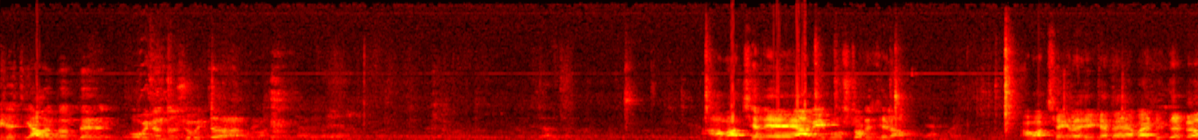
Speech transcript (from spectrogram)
এসেছি আলোকদত্তের অভিনন্দন, শুভেচ্ছা জানাতে। আমার ছেলে, আমি বোস্টনে ছিলাম। আমার ছেলে এখানে এমআইটিতে একটা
